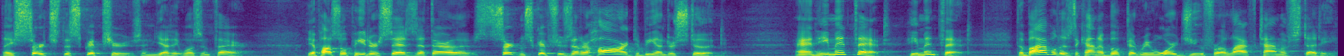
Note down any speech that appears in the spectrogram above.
They searched the scriptures, and yet it wasn't there. The Apostle Peter says that there are certain scriptures that are hard to be understood. And he meant that. He meant that. The Bible is the kind of book that rewards you for a lifetime of study.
